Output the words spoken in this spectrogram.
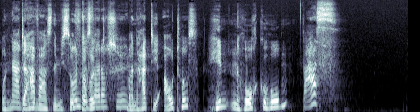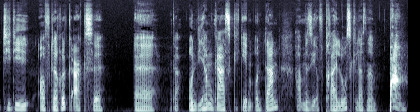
und Na da war es nämlich so Und das verrückt. war doch schön. Man hat die Autos hinten hochgehoben, Was? Die die auf der Rückachse äh, und die haben Gas gegeben und dann hat man sie auf drei losgelassen und dann bam,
